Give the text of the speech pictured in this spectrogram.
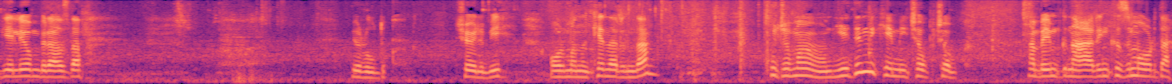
Geliyorum birazdan. Yorulduk. Şöyle bir ormanın kenarından. Kocaman. Yedin mi kemiği çabuk çabuk? Ha benim narin kızım orada.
